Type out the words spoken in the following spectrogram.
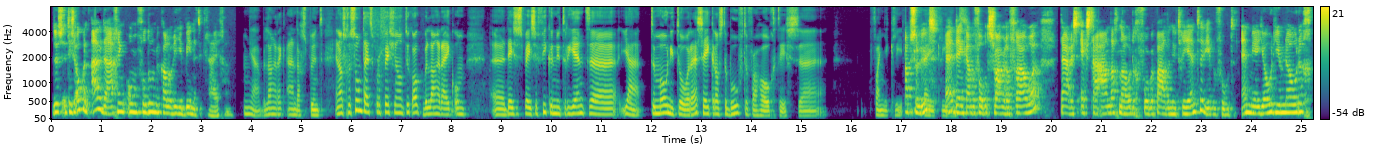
Dus het is ook een uitdaging om voldoende calorieën binnen te krijgen. Ja, belangrijk aandachtspunt. En als gezondheidsprofessional natuurlijk ook belangrijk om uh, deze specifieke nutriënten uh, ja, te monitoren. Zeker als de behoefte verhoogd is van je cliënt. Absoluut. denk aan bijvoorbeeld zwangere vrouwen. Daar is extra aandacht nodig voor bepaalde nutriënten. Die hebben bijvoorbeeld en meer jodium nodig.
